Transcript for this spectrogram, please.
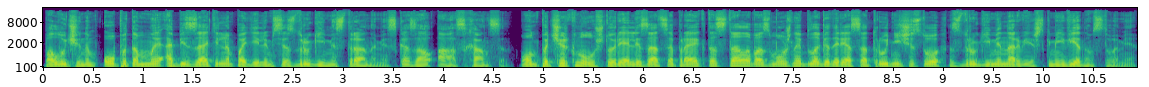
Полученным опытом мы обязательно поделимся с другими странами, сказал Аас Хансен. Он подчеркнул, что реализация проекта стала возможной благодаря сотрудничеству с другими норвежскими ведомствами.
